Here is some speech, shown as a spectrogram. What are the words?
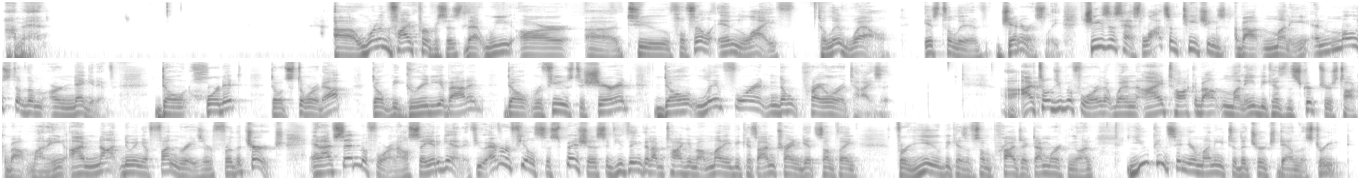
Amen. Uh, one of the five purposes that we are uh, to fulfill in life, to live well, is to live generously. Jesus has lots of teachings about money, and most of them are negative. Don't hoard it, don't store it up, don't be greedy about it, don't refuse to share it, don't live for it, and don't prioritize it. Uh, I've told you before that when I talk about money, because the scriptures talk about money, I'm not doing a fundraiser for the church. And I've said before, and I'll say it again if you ever feel suspicious, if you think that I'm talking about money because I'm trying to get something for you because of some project I'm working on, you can send your money to the church down the street.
